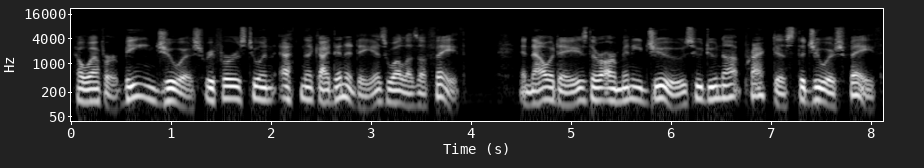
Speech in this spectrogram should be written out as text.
However, being Jewish refers to an ethnic identity as well as a faith. And nowadays there are many Jews who do not practice the Jewish faith,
